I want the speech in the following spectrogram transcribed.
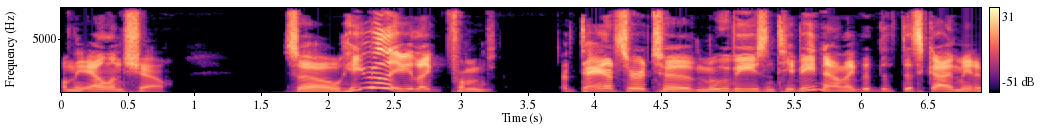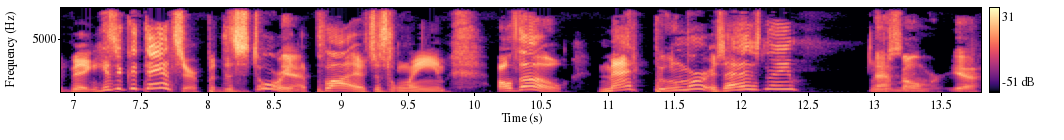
on the Ellen show. So he really like from a dancer to movies and TV now. Like th- th- this guy made it big. He's a good dancer, but the story and the plot is just lame. Although Matt Bomer is that his name? Matt Bomer Yeah,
